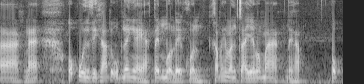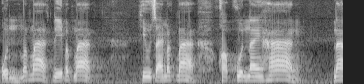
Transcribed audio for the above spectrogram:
มากๆนะอบอุ่นสิครับไปอบได้ไงอะเต็มหมดเลยคนเข้ามาให้กำลังใจเยอะมากๆนะครับอบอุ่นมากๆ ดีมากๆหิวใจมากๆ ขอบคุณในห้าง น่า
